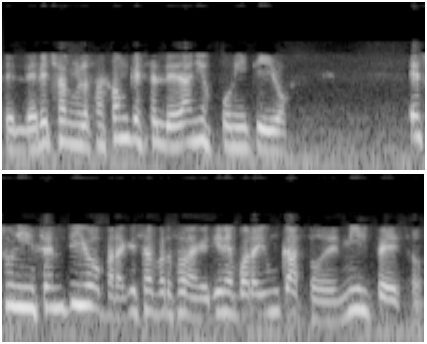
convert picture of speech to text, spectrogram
derecho anglosajón que es el de daños punitivos. Es un incentivo para aquella persona que tiene por ahí un caso de mil pesos,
